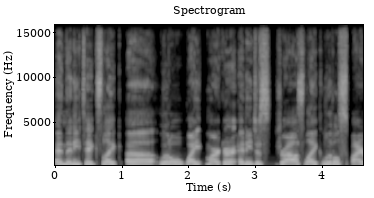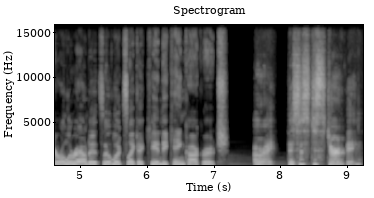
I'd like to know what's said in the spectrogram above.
And then he takes like a little white marker and he just draws like little spiral around it. So it looks like a candy cane cockroach. All right, this is disturbing.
